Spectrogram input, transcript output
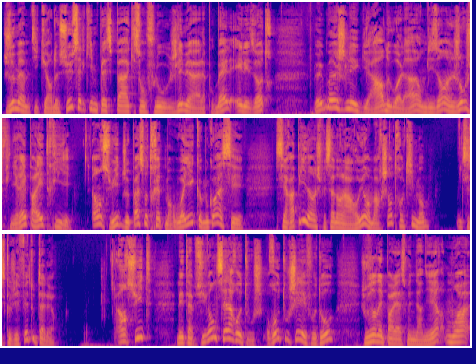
je mets un petit cœur dessus. Celles qui me plaisent pas, qui sont floues, je les mets à la poubelle. Et les autres, eh ben, je les garde, voilà, en me disant un jour je finirai par les trier. Ensuite, je passe au traitement. Vous voyez comme quoi c'est, c'est rapide, hein. je fais ça dans la rue en marchant tranquillement. C'est ce que j'ai fait tout à l'heure. Ensuite, l'étape suivante, c'est la retouche. Retoucher les photos. Je vous en ai parlé la semaine dernière. Moi,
